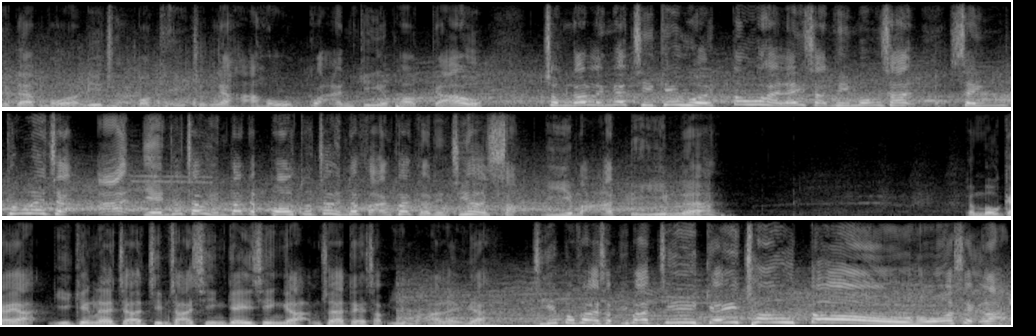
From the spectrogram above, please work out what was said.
亦都係保羅呢場波其中一下好關鍵嘅撲救，仲有另一次機會都係你神田夢室成功咧就壓贏咗周元德，就搏到周元德犯規，球證指向十二碼點啊！咁冇計啊，已經咧就佔晒先機先噶啦，咁所以一定係十二碼嚟嘅。自己報翻係十二碼，自己操刀，好可惜啦！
